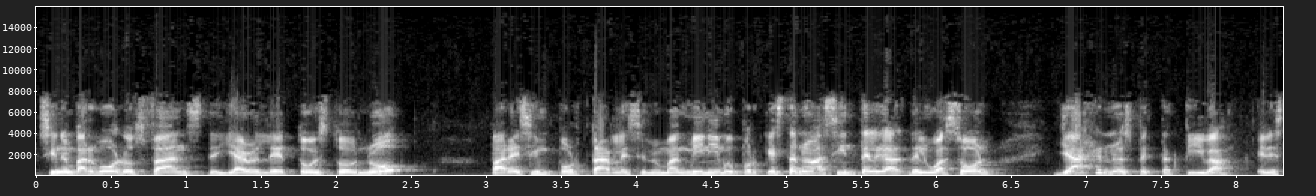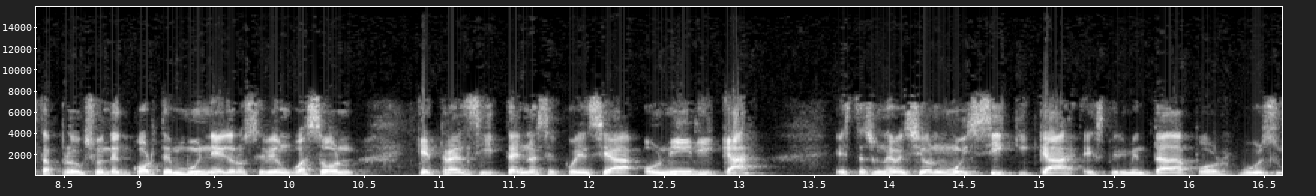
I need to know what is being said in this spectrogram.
Sin embargo, los fans de Jared Leto esto no parece importarles en lo más mínimo, porque esta nueva cinta del Guasón ya generó expectativa. En esta producción de un corte muy negro se ve un Guasón que transita en una secuencia onírica. Esta es una versión muy psíquica experimentada por Bruce,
